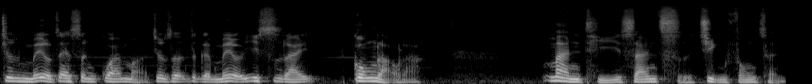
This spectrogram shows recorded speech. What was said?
就是没有再升官嘛，就是这个没有一丝来功劳了。慢提三尺尽风尘，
